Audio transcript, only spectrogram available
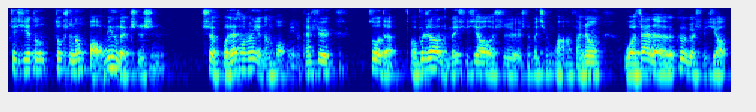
这些都都是能保命的知识，是火灾逃生也能保命，但是做的我不知道你们学校是什么情况啊，反正我在的各个学校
